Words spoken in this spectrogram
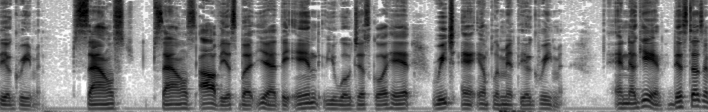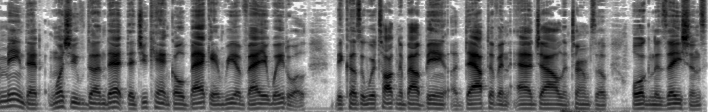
the agreement. Sounds sounds obvious, but yeah, at the end you will just go ahead, reach and implement the agreement. And again, this doesn't mean that once you've done that that you can't go back and reevaluate or because we're talking about being adaptive and agile in terms of organizations,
